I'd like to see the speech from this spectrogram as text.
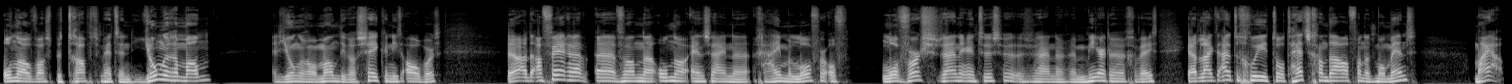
Onno was betrapt met een jongere man. En die jongere man die was zeker niet Albert. De affaire uh, van Onno en zijn geheime lover... of lovers zijn er intussen. Er zijn er meerdere geweest. Ja, het lijkt uit te groeien tot het schandaal van het moment. Maar ja,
